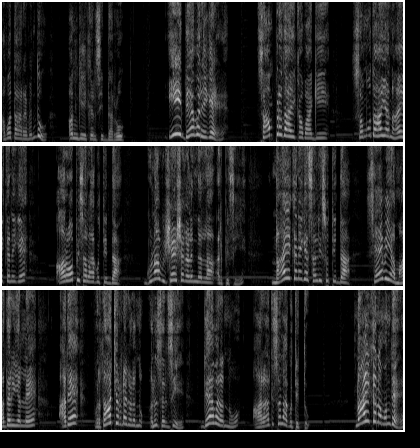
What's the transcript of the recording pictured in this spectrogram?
ಅವತಾರವೆಂದು ಅಂಗೀಕರಿಸಿದ್ದರು. ಈ ದೇವರಿಗೆ ಸಾಂಪ್ರದಾಯಿಕವಾಗಿ ಸಮುದಾಯ ನಾಯಕನಿಗೆ ಆರೋಪಿಸಲಾಗುತ್ತಿದ್ದ ಗುಣವಿಶೇಷಗಳನ್ನೆಲ್ಲ ಅರ್ಪಿಸಿ ನಾಯಕನಿಗೆ ಸಲ್ಲಿಸುತ್ತಿದ್ದ ಸೇವೆಯ ಮಾದರಿಯಲ್ಲೇ ಅದೇ ವ್ರತಾಚರಣೆಗಳನ್ನು ಅನುಸರಿಸಿ ದೇವರನ್ನು ಆರಾಧಿಸಲಾಗುತ್ತಿತ್ತು. ನಾಯಕನ ಮುಂದೆ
